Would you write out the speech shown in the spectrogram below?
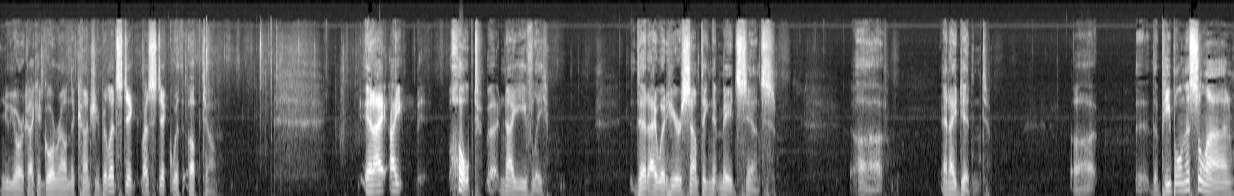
New York. I could go around the country, but let's stick let's stick with Uptown. And I, I hoped uh, naively that I would hear something that made sense, uh, and I didn't. Uh, the people in the salon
